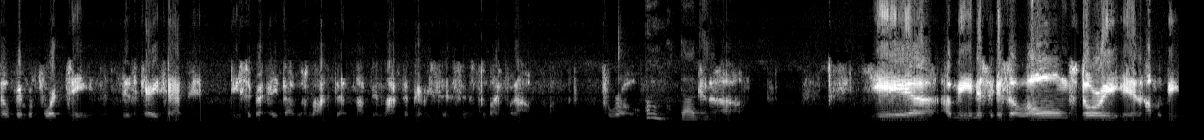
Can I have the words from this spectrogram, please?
November 14th, this case happened. December 8th, I was locked up. and I've been locked up ever since, since the life without parole. oh my God! And, um, yeah, I mean it's it's a long story, and I'm gonna be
